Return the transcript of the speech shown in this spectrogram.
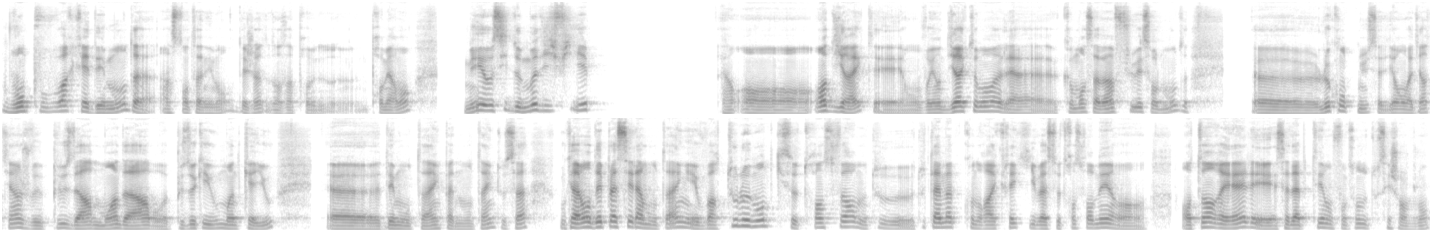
vont pouvoir créer des mondes instantanément, déjà dans un pre premièrement, mais aussi de modifier en direct et en voyant directement comment ça va influer sur le monde, heu, le contenu. C'est-à-dire, on va dire: «Tiens, je veux plus d'arbres, moins d'arbres, plus de cailloux, moins de cailloux, heu, des montagnes, pas de montagnes», tout ça. Ou carrément déplacer la montagne et voir tout le monde qui se transforme, tout, toute la map qu'on aura créée qui va se transformer en temps réel et s'adapter en fonction de tous ces changements.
